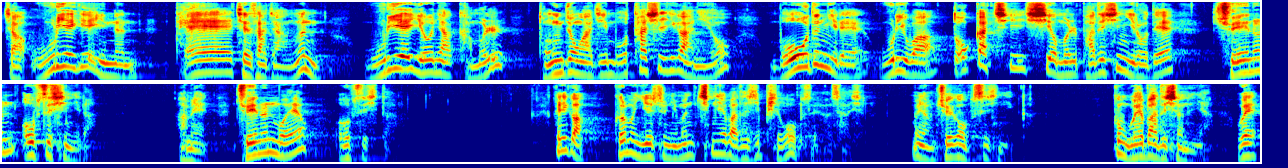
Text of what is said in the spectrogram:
자, 우리에게 있는 대제사장은 우리의 연약함을 동정하지 못하실 리가 아니요 모든 일에 우리와 똑같이 시험을 받으신 이로되 죄는 없으시니라. 아멘. 죄는 뭐예요? 없으시다. 그러니까 그러면 예수님은 침례 받으실 필요가 없어요, 사실은. 왜냐하면 죄가 없으시니까. 그럼 왜 받으셨느냐? 왜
